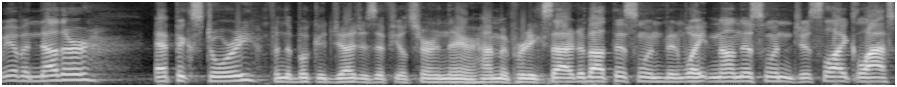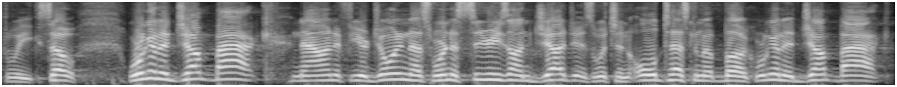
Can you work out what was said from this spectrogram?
We have another epic story from the book of Judges, if you'll turn there. I'm pretty excited about this one. Been waiting on this one just like last week. So we're going to jump back now, and if you're joining us, we're in a series on Judges, which is an Old Testament book. We're going to jump back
